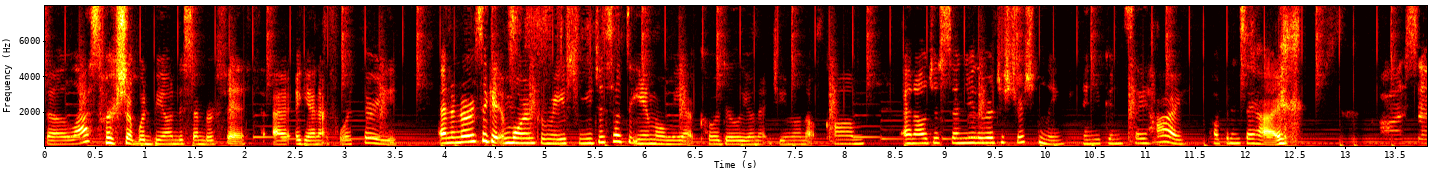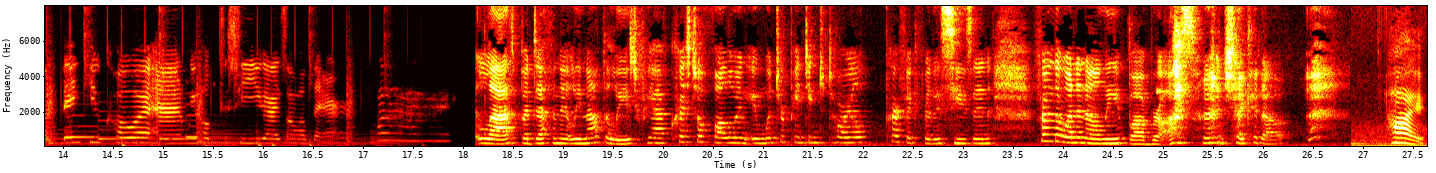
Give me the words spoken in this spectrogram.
the last workshop would be on December 5th, at, again at 4:30. And in order to get more information, you just have to email me at codeleon at gmail.com and I'll just send you the registration link and you can say hi. Pop in and say hi. Awesome. Thank you, Koa, and we hope to see you guys all there. Bye. Last but definitely not the least, we have Krystal following a winter painting tutorial perfect for this season from the one and only Bob Ross. Check it out. Hi,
